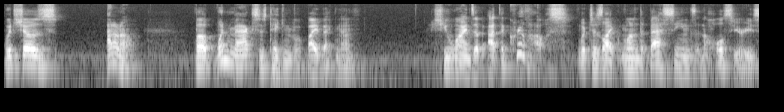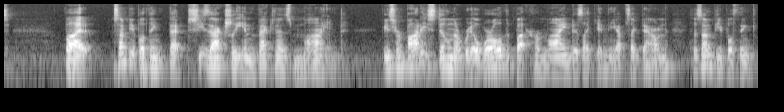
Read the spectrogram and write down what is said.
Which shows I don't know. But when Max is taken by Vecna, she winds up at the Creel house, which is like one of the best scenes in the whole series. But some people think that she's actually in Vecna's mind because her body's still in the real world, but her mind is like in the upside down. So some people think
